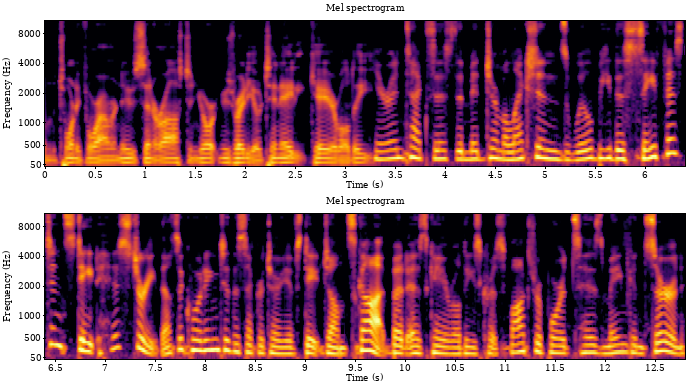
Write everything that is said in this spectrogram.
From the 24 hour news center, Austin, York News Radio 1080 KRLD. Here in Texas, the midterm elections will be the safest in state history. That's according to the Secretary of State, John Scott. But as KRLD's Chris Fox reports, his main concern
